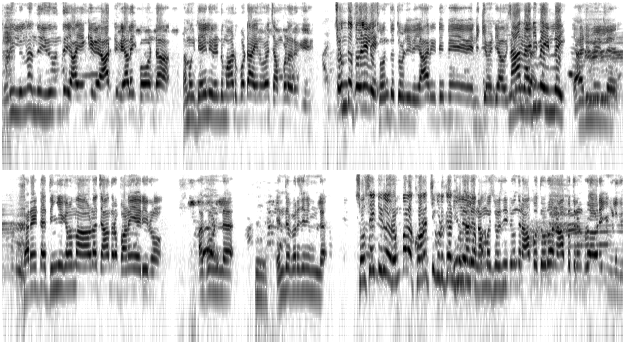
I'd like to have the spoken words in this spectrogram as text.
தொழில்னா இந்த இது வந்து யா- எங்க யார்ட்டும் வேலைக்கு போக வேண்டாம். நமக்கு டெய்லி ரெண்டு மாடு போட்டா ஐநூறு ரூபாய் சம்பளம் இருக்கு. சொந்த தொழில்? சொந்த தொழில் யாருக்கிட்டயுமே நிக்க வேண்டிய அவசியம் நான் இல்லை. அடிமை இல்லை. யாருமே இல்ல. கரெக்டா திங்கக்கிழமை ஆனா சாயந்தரம் பணம் ஏறிடும் அக்கௌண்ட்ல எந்த பிரச்சனையும் இல்ல. சொசைட்டில ரொம்ப குறைச்சு சொல்றாங்க. நம்ம சொசைட்டி வந்து நாற்பத்தோரு ரூபா நாற்பத்தி ரெண்டு ரூபா வரைக்கும் விழுது.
